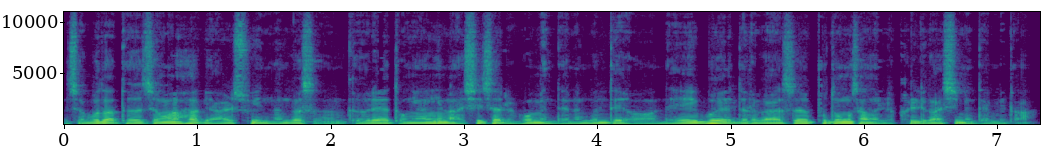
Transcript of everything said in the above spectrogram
저보다 더 정확하게 알 수 있는 것은 거래 동향이나 시세를 보면 되는 건데요. 네이버에 들어가서 부동산을 클릭하시면 됩니다.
